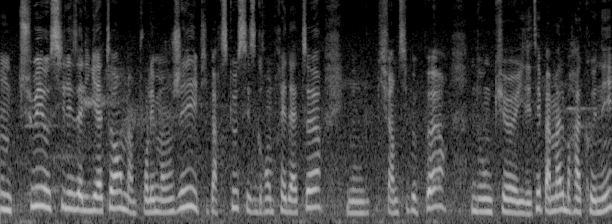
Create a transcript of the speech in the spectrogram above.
on tuait aussi les alligators bah, pour les manger, et puis parce que c'est ce grand prédateur donc, qui fait un petit peu peur, donc euh, il était pas mal braconné.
